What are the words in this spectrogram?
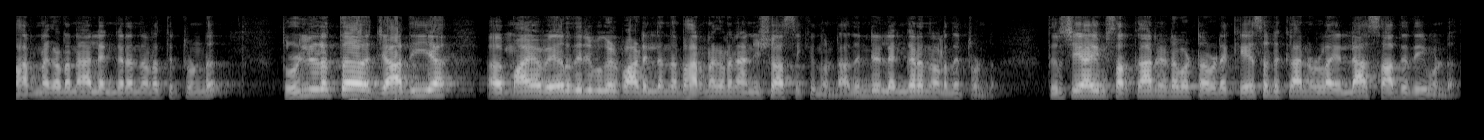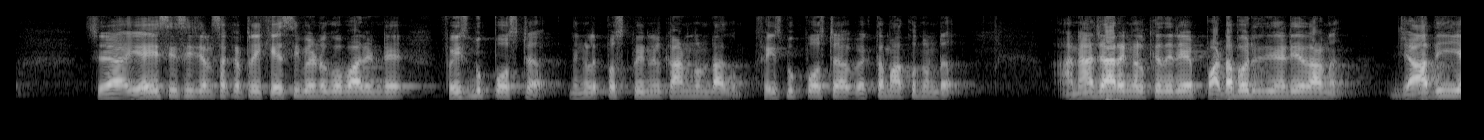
ഭരണഘടനാ ലംഘനം നടത്തിയിട്ടുണ്ട്. തൊഴിലിടത്ത് ജാതീയമായ വേർതിരിവുകൾ പാടില്ലെന്ന് ഭരണഘടന അനുശാസിക്കുന്നുണ്ട്. അതിന്റെ ലംഘനം നടന്നിട്ടുണ്ട്. തീർച്ചയായും സർക്കാരിന് ഇടപെട്ട് അവിടെ കേസെടുക്കാനുള്ള എല്ലാ സാധ്യതയുമുണ്ട്. A I C C general secretary K C വേണുഗോപാലിന്റെ ഫേസ്ബുക്ക് പോസ്റ്റ് നിങ്ങളിപ്പോൾ സ്ക്രീനിൽ കാണുന്നുണ്ടാകും. ഫേസ്ബുക്ക് പോസ്റ്റ് വ്യക്തമാക്കുന്നുണ്ട്. അനാചാരങ്ങൾക്കെതിരെ പടപൊരുതി നേടിയതാണ്. ജാതീയ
